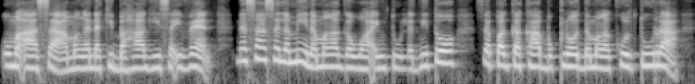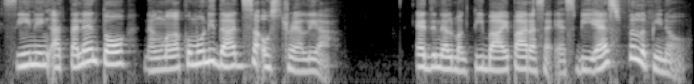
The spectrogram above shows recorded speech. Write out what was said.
Umaasa ang mga nakibahagi sa event na sasalamin ang mga gawaing tulad nito sa pagkakabuklod ng mga kultura, sining at talento ng mga komunidad sa Australia. Edinel Magtibay para sa SBS Filipino.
